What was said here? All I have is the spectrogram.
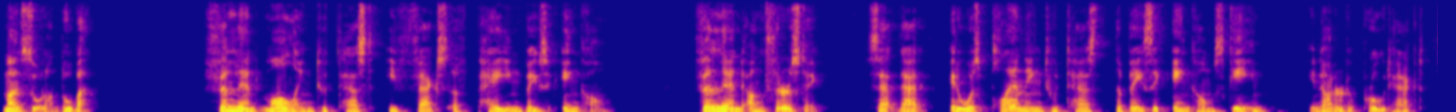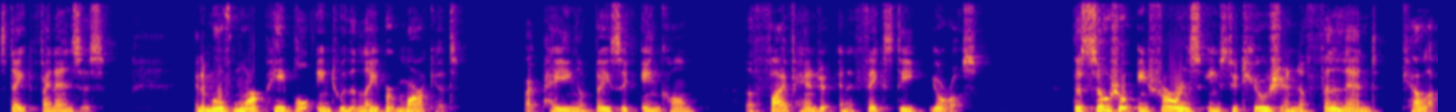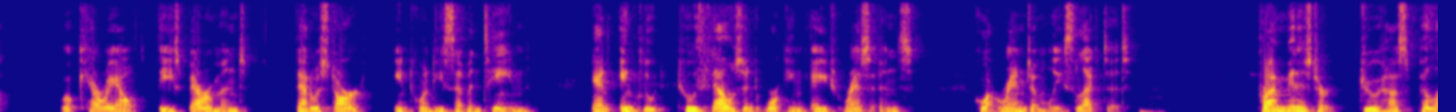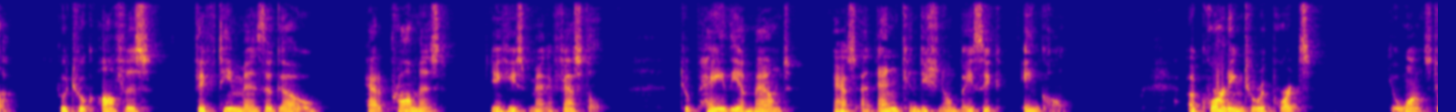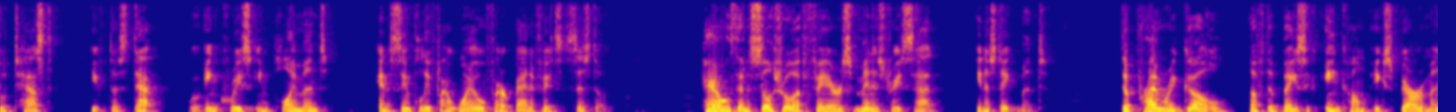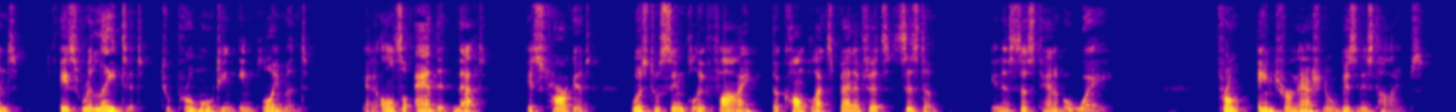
慢速朗读版。Finland mulling to test effects of paying basic income. Finland on Thursday said that it was planning to test the basic income scheme in order to protect state finances and move more people into the labor market by paying a basic income of 560 euros. The social insurance institution of Finland, Kela, will carry out the experiment that will start in 2017 and include 2,000 working age residents who are randomly selected. Prime Minister Juha Sipilä, who took office 15 months ago, had promised in his manifesto to pay the amount as an unconditional basic income. According to reports, he wants to test if the step will increase employment and simplify welfare benefits system. Health and Social Affairs Ministry said in a statement, the primary goal of the basic income experiment is related to promoting employment, and also added that its target was to simplify the complex benefits system in a sustainable way. From International Business Times.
